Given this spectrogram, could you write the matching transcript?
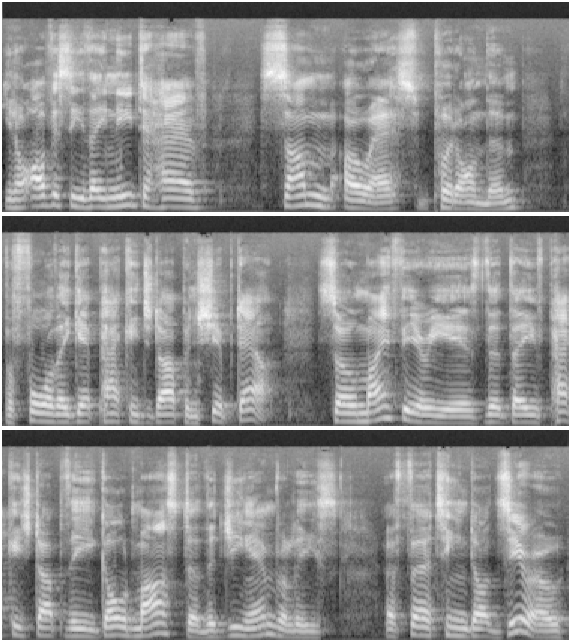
you know, obviously they need to have some OS put on them before they get packaged up and shipped out. So my theory is that they've packaged up the Gold Master, the GM release, of 13.0,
